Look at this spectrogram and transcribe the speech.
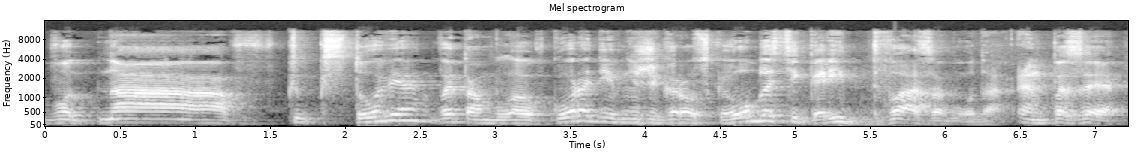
вот на в Кстове, в этом э, в городе, в Нижегородской области, горит два завода. НПЗ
